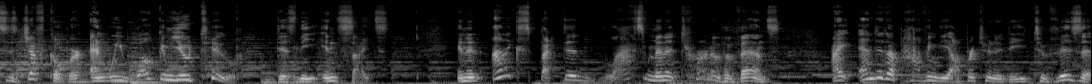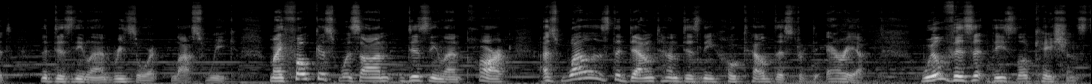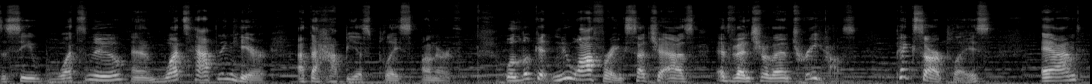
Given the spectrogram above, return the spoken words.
Hi, this is Jeff Cooper, and we welcome you to Disney Insights. In an unexpected last minute turn of events, I ended up having the opportunity to visit the Disneyland Resort last week. My focus was on Disneyland Park as well as the downtown Disney Hotel District area. We'll visit these locations to see what's new and what's happening here at the happiest place on earth. We'll look at new offerings such as Adventureland Treehouse, Pixar Place, and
